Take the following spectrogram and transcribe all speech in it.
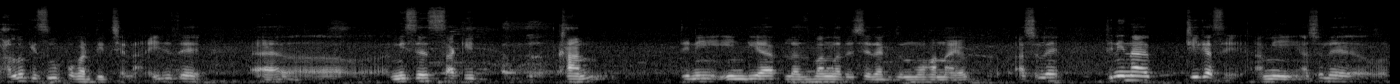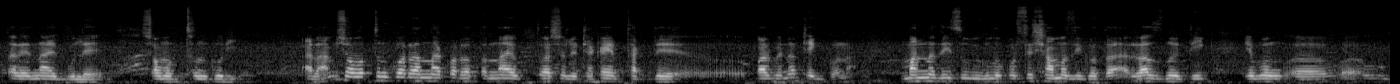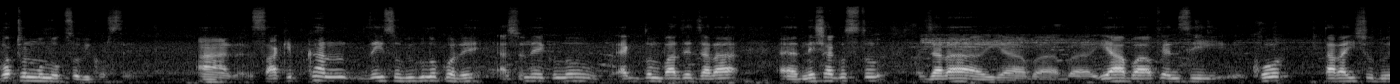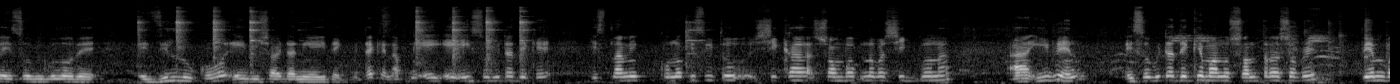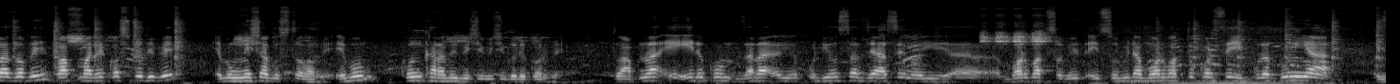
ভালো কিছু উপহার দিচ্ছে না। এই যে মিসেস সাকিব খান, তিনি ইন্ডিয়া প্লাস বাংলাদেশের একজন মহানায়ক। আসলে তিনি নায়ক ঠিক আছে, আমি আসলে তার নায়ক বলে সমর্থন করি। আর আমি সমর্থন করা না করা তার নায়ক তো আসলে ঠেকায় থাকতে পারবে না, ঠেকবো না। মান্না যে ছবিগুলো করছে, সামাজিকতা, রাজনৈতিক এবং গঠনমূলক ছবি করছে। আর সাকিব খান যেই ছবিগুলো করে, আসলে এগুলো একদম বাজে যারা নেশাগ্রস্ত, যারা ইয়া বা- ফ্যান্সি খোর, তারাই শুধু এই ছবিগুলোরে এই জিল্লুকো এই বিষয়টা নিয়েই দেখবে। দেখেন, আপনি এই এই ছবিটা দেখে ইসলামিক কোনো কিছুই তো শেখা সম্ভব না বা শিখব না। ইভেন এই ছবিটা দেখে মানুষ সন্ত্রাস হবে, প্রেম বাজাবে, বাপ মারে কষ্ট দিবে এবং নেশাগ্রস্ত হবে এবং খুন খারাপই বেশি বেশি করে করবে। তো আপনারা এরকম যারা ওই প্রডিউসার যে আছেন, ওই বরবাদ ছবির, এই ছবিটা বরবাদ তো করছে, এই পুরো দুনিয়া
